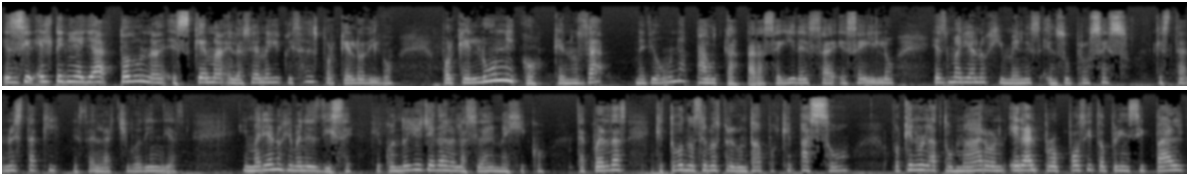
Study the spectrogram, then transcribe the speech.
Es decir, él tenía ya todo un esquema en la Ciudad de México. ¿Y sabes por qué lo digo? Porque el único que nos da, me dio una pauta para seguir esa, ese hilo, es Mariano Jiménez en su proceso, que está, no está aquí, está en el archivo de Indias. Y Mariano Jiménez dice que cuando ellos llegan a la Ciudad de México, ¿te acuerdas que todos nos hemos preguntado por qué pasó? ¿Por qué no la tomaron? Era el propósito principal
